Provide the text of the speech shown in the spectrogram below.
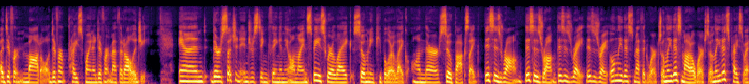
a different model, a different price point, a different methodology. And there's such an interesting thing in the online space where like so many people are like on their soapbox, like, this is wrong, this is wrong, this is right, this is right. Only this method works, only this model works, only this price way,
